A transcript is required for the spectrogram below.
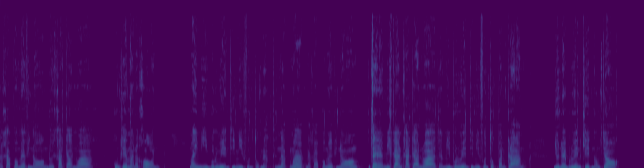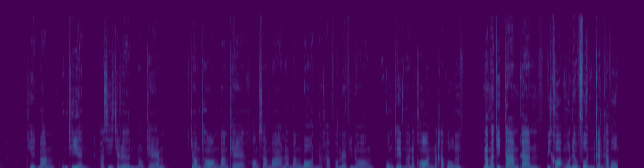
นะครับพ่อแม่พี่น้องโดยคาดการณ์ว่ากรุงเทพมหานคร ไม่มีบริเวณที่มีฝนตกหนักถึงหนักมากนะครับพ่อแม่พี่น้อง แต่มีการคาดการณ์ว่าจะมีบริเวณที่มีฝนตกปานกลาง อยู่ในบริเวณเขตหนองจอก เขตบางขุนเทียน ภาษีเจริญหนองแขม จอมทอง บางแคคลองสามวาและบางบอนนะครับพ่อแม่พี่น้อง กรุงเทพมหานครนะครับผม เรามาติดตามการวิเคราะห์โมเดลฝนกันครับผม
